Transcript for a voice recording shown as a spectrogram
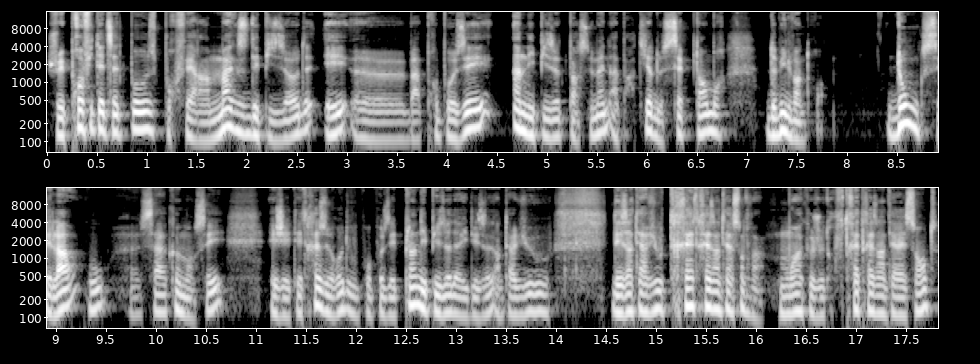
je vais profiter de cette pause pour faire un max d'épisodes et euh, bah, proposer un épisode par semaine à partir de septembre 2023. Donc c'est là où euh, ça a commencé et j'ai été très heureux de vous proposer plein d'épisodes avec des interviews, des interviews très très intéressantes, enfin moi que je trouve très très intéressantes.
